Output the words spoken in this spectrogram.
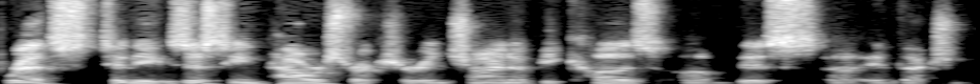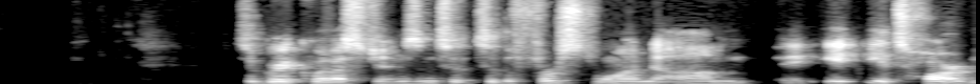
threats to the existing power structure in China because of this uh, infection? So great questions. And to, to the first one, um, it, it's hard.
